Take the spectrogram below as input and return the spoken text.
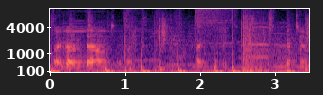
I got him down. Alright, get to him.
